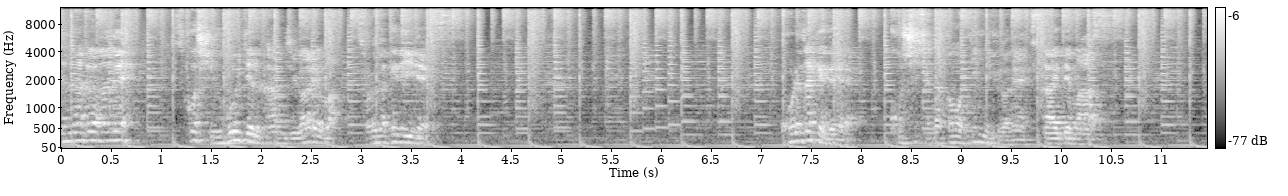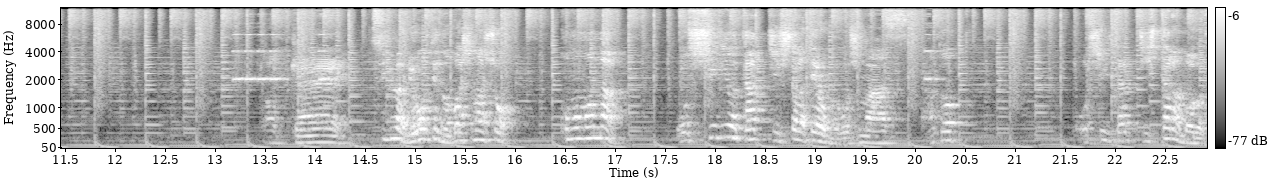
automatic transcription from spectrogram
背中がね少し動いてる感じがあればそれだけでいいですこれだけで腰背中の筋肉がね使えてます。OK 次は両手伸ばしましょう。このままお尻をタッチしたら手を戻します。あとお尻タッチしたら戻す。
